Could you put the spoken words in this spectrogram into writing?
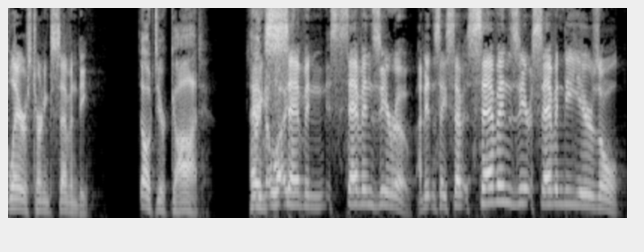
is turning 70. Oh, dear God. Hey, what, seven, seven zero. I didn't say seven, seven zero, 70 years old.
